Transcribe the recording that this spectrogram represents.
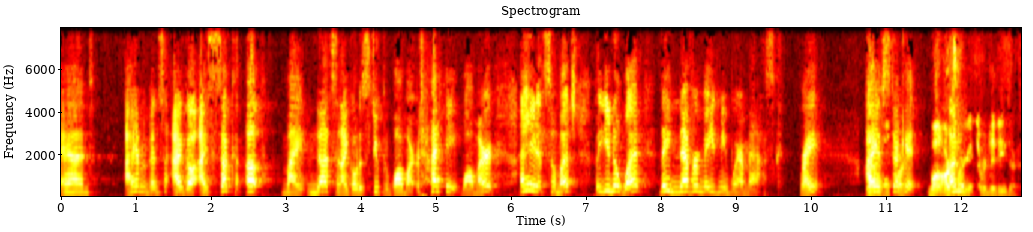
And I haven't been. I go. I suck up my nuts and I go to stupid Walmart. I hate Walmart. I hate it so much. But you know what? They never made me wear a mask. Right? I have stuck it. Well, our un- Target never did either.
